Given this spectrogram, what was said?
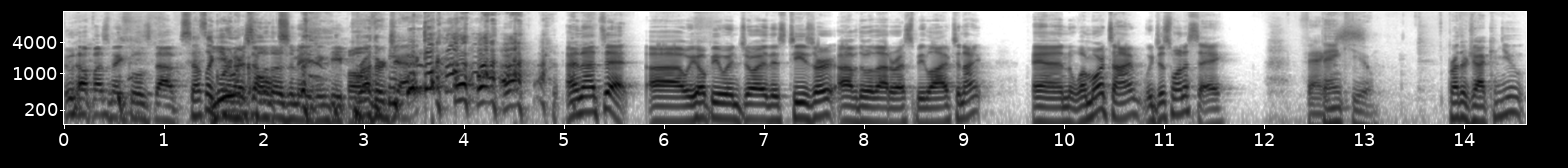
who help us make cool stuff. Sounds like you we're in are a some of those amazing people. Brother Jack. and that's it. Uh, we hope you enjoy this teaser of the Without a Recipe live tonight. And one more time, we just want to say thanks. Thank you. Brother Jack, can you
